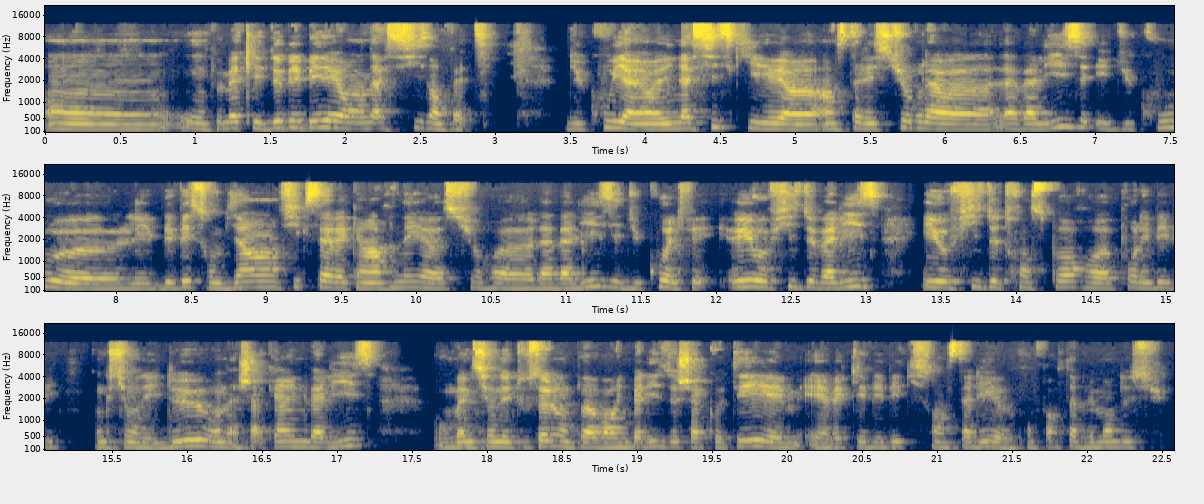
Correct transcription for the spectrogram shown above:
on peut mettre les deux bébés en assise en fait. Du coup, il y a une assise qui est installée sur la, la valise et du coup, les bébés sont bien fixés avec un harnais sur la valise et du coup, elle fait et office de valise et office de transport pour les bébés. Donc, si on est deux, on a chacun une valise ou même si on est tout seul, on peut avoir une valise de chaque côté et, avec les bébés qui sont installés euh, confortablement dessus.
